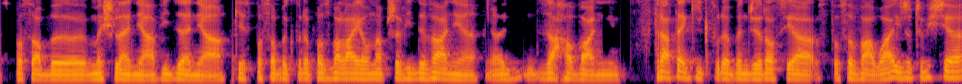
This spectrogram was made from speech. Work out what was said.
sposoby myślenia, widzenia, takie sposoby, które pozwalają na przewidywanie e, zachowań, strategii, które będzie Rosja stosowała i rzeczywiście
